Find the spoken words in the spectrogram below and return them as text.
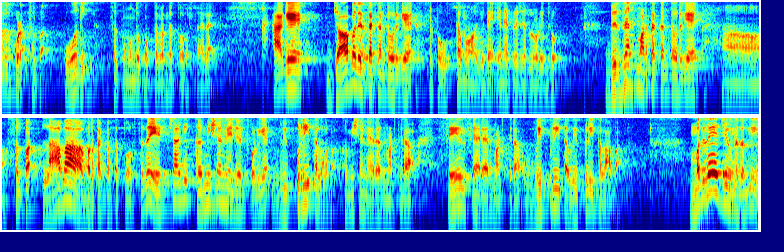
ಅಂದರೂ ಕೂಡ ಸ್ವಲ್ಪ ಓದಿ ಸ್ವಲ್ಪ ಮುಂದಕ್ಕೆ ಹೋಗ್ತಕ್ಕಂಥದ್ದು ತೋರಿಸ್ತಾ ಇದೆ. ಹಾಗೆ ಜಾಬಲ್ಲಿ ಇರ್ತಕ್ಕಂಥವ್ರಿಗೆ ಸ್ವಲ್ಪ ಉತ್ತಮವಾಗಿದೆ, ಏನೇ ಪ್ರೆಷರ್ ನೋಡಿದ್ರು. ಬಿಸ್ನೆಸ್ ಮಾಡ್ತಕ್ಕಂಥವ್ರಿಗೆ ಸ್ವಲ್ಪ ಲಾಭ ಬರ್ತಕ್ಕಂಥ ತೋರಿಸ್ತದೆ. ಹೆಚ್ಚಾಗಿ ಕಮಿಷನ್ ಏಜೆಂಟ್ಗಳಿಗೆ ವಿಪರೀತ ಲಾಭ. ಕಮಿಷನ್ ಯಾರ್ಯಾರು ಮಾಡ್ತೀರಾ? ಸೇಲ್ಸ್ ಯಾರ್ಯಾರು ಮಾಡ್ತೀರಾ? ವಿಪರೀತ ವಿಪರೀತ ಲಾಭ. ಮದುವೆ ಜೀವನದಲ್ಲಿ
